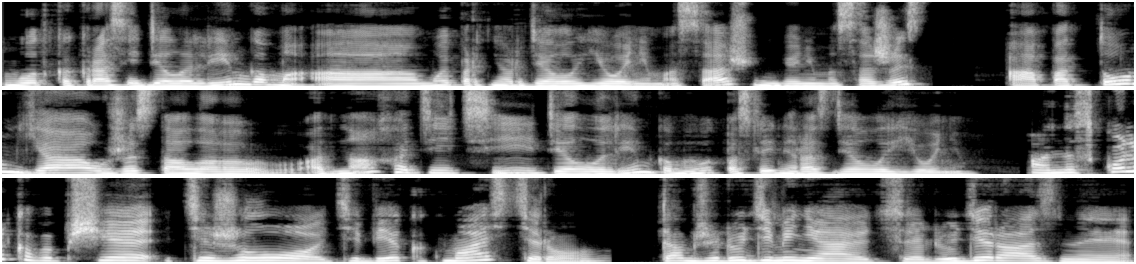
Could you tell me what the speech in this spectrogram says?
Вот как раз я делала лингом, а мой партнер делал йони-массаж, он йони-массажист. А потом я уже стала одна ходить и делала лингом, и вот последний раз делала йони. А насколько вообще тяжело тебе как мастеру? Там же люди меняются, люди разные.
